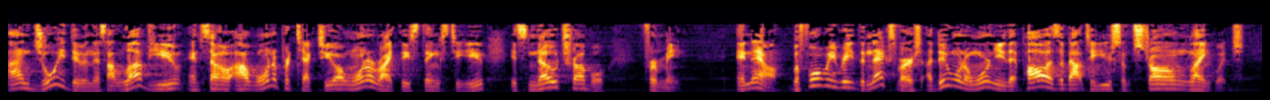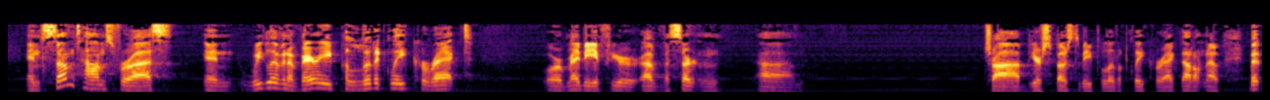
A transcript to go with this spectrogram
I enjoy doing this. I love you, and so I want to protect you. I want to write these things to you. It's no trouble for me. And now, before we read the next verse, I do want to warn you that Paul is about to use some strong language. And sometimes for us, and we live in a very politically correct, or maybe if you're of a certain um, tribe, you're supposed to be politically correct. I don't know. But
